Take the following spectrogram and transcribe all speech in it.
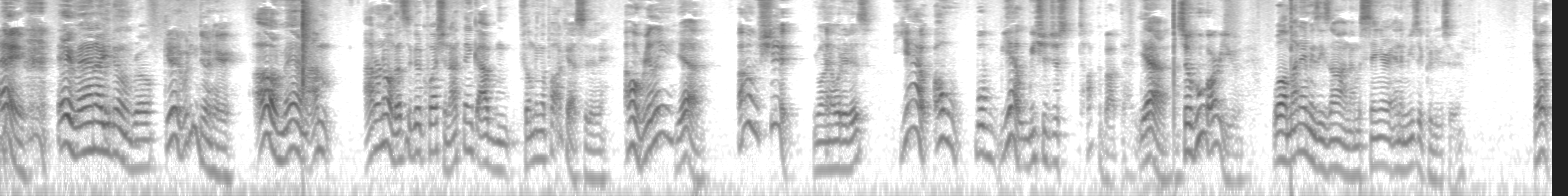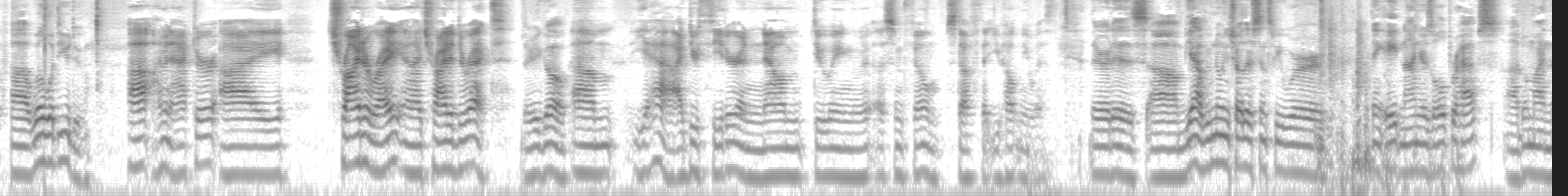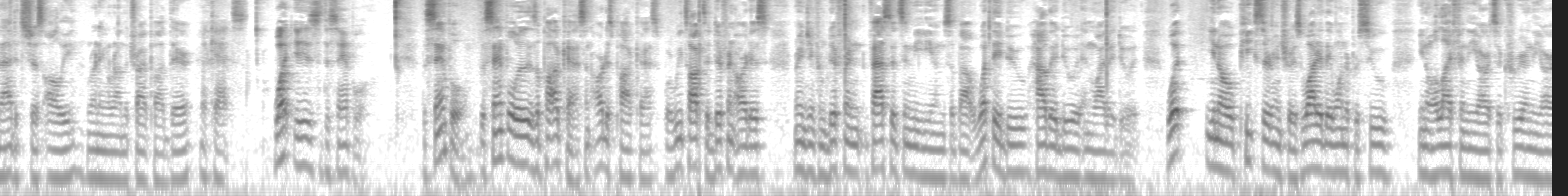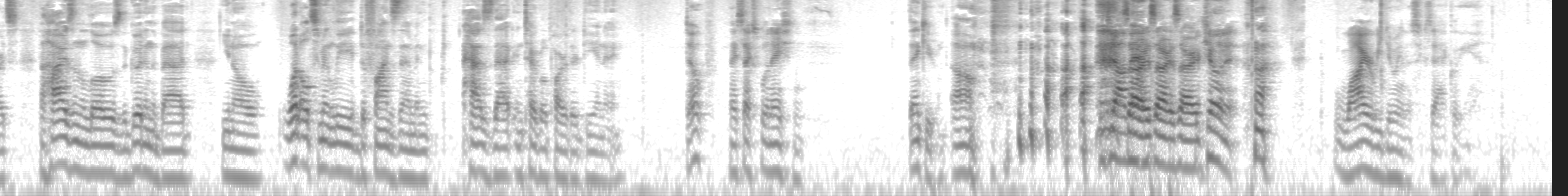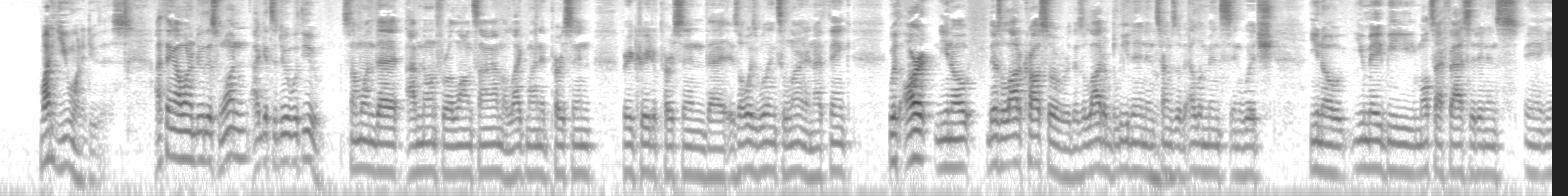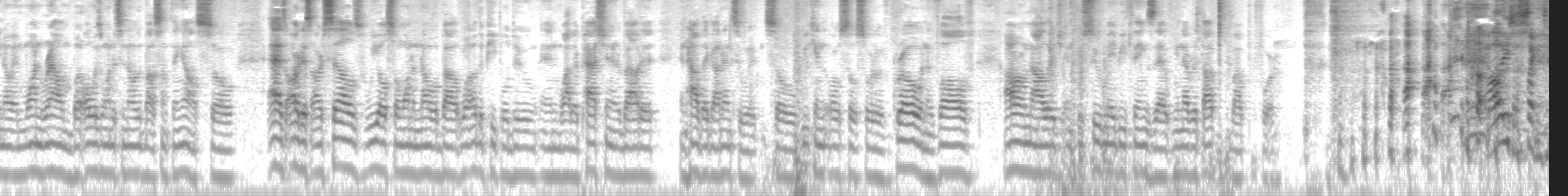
Hey, Hey man, how you doing, bro? good. What are you doing here? Oh man, I'm. I don't know. That's a good question. I think I'm filming a podcast today. Oh, really? Yeah. Oh, shit. You want to know what it is? Yeah. Oh, well, yeah. We should just talk about that. Yeah. So, who are you? Well, my name is Izzan. I'm a singer and a music producer. Dope. Uh, Will, what do you do? Uh, I'm an actor. I try to write and I try to direct. There you go. Um, yeah, I do theater and now I'm doing uh, some film stuff that you helped me with. There it is. Um, yeah, we've known each other since we were, I think, eight, nine years old, perhaps. Uh, don't mind that. It's just Ollie running around the tripod there. My cats. What is the sample? The Sample. The Sample is a podcast, an artist podcast, where we talk to different artists ranging from different facets and mediums about what they do, how they do it, and why they do it. What, you know, piques their interest. Why do they want to pursue, you know, a life in the arts, a career in the arts, the highs and the lows, the good and the bad, you know, what ultimately defines them and has that integral part of their DNA. Dope. Nice explanation. Thank you. Um, Good job, sorry, man. sorry, You're sorry. killing it. Why are we doing this exactly? Why do you want to do this? I think I want to do this one. I get to do it with you. Someone that I've known for a long time, a like minded person, very creative person that is always willing to learn. And I think with art, you know, there's a lot of crossover. There's a lot of bleed in in terms of elements in which, you know, you may be multifaceted in, in you know, in one realm, but always wanted to know about something else. So, as artists ourselves, we also want to know about what other people do and why they're passionate about it and how they got into it. So we can also sort of grow and evolve our own knowledge and pursue maybe things that we never thought about before. Ollie's just like,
